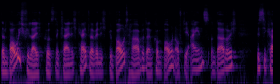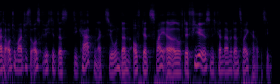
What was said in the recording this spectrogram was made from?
dann baue ich vielleicht kurz eine Kleinigkeit, weil wenn ich gebaut habe, dann kommt Bauen auf die 1 und dadurch ist die Karte automatisch so ausgerichtet, dass die Kartenaktion dann auf der 2, äh, also auf der 4 ist und ich kann damit dann zwei Karten ziehen.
